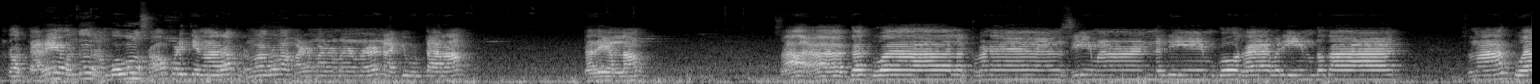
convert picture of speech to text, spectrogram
இந்த தரையை வந்து ரொம்பவும் சாப்படுத்தினாராம். பிரமாதமாக மழை மழை மழை மழை ஆக்கி விட்டாராம் தரையெல்லாம். சாகத்வா லக்ஷ்மண சீமான் நதீம் கோதாவரீம் ததா. ஸ்நாத்வா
